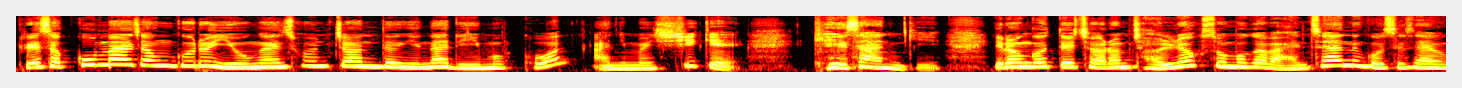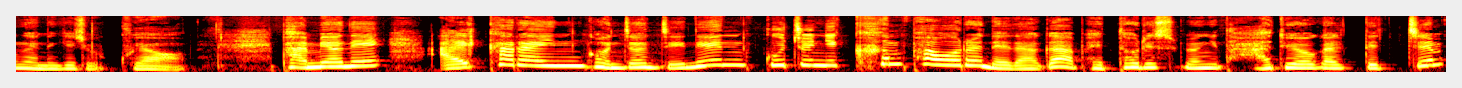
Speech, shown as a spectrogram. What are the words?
그래서 꼬마 전구를 이용한 손전등이나 리모컨 아니면 시계, 계산기 이런 것들처럼 전력 소모가 많지 않은 곳에 사용하는 게 좋고요. 반면에 알카라인 건전지는 꾸준히 큰 파워를 내 다가 배터리 수명이 다 되어갈 때쯤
